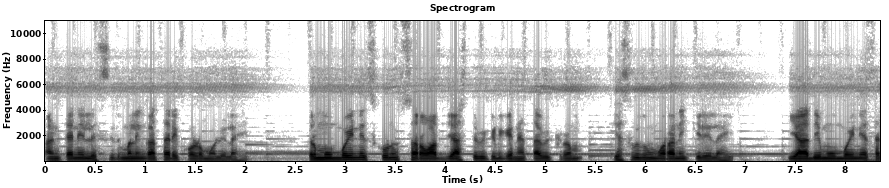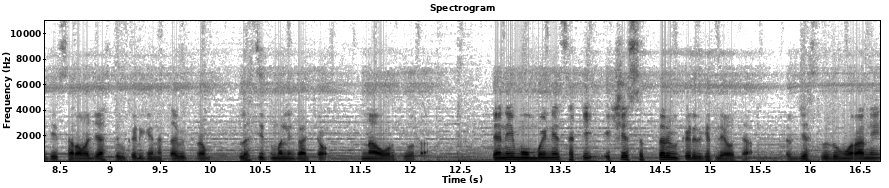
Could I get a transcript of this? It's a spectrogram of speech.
आणि त्याने लसित मलिंगाचा रेकॉर्ड मोडलेला आहे. तर मुंबई इंडियन्सकडून सर्वात जास्त विकेट घेण्याचा विक्रम जसप्रीत बुमराने केलेला आहे. याआधी मुंबई इंडियन्ससाठी सर्वात जास्त विकेट घेण्याचा विक्रम लसित मलिंगाच्या नावावरती होता. त्याने मुंबई इंडियन्ससाठी एकशे सत्तर विकेट घेतल्या होत्या. तर जसप्रीत बुमराने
